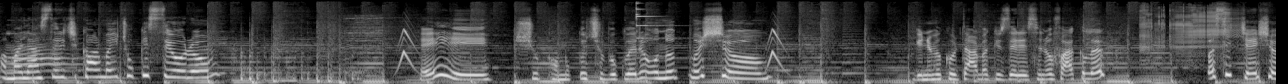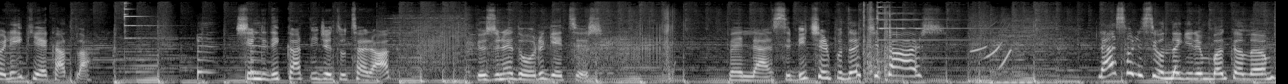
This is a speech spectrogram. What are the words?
Ama lensleri çıkarmayı çok istiyorum. Hey, şu pamuklu çubukları unutmuşum. Günümü kurtarmak üzeresin ufaklık. Basitçe şöyle ikiye katla. Şimdi dikkatlice tutarak gözüne doğru getir. Ve lensi bir çırpıda çıkar. Lens solüsyonuna girin bakalım.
